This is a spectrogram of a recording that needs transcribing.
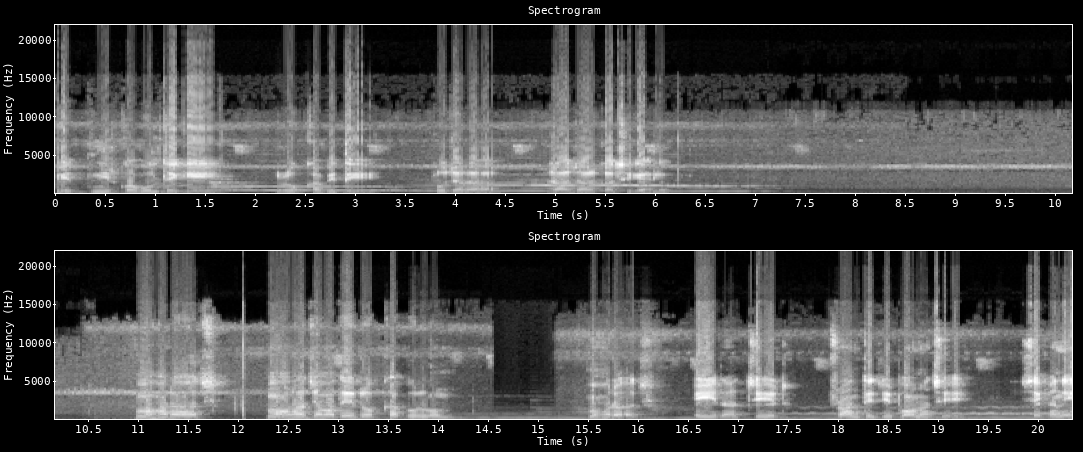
পেতনির কবল থেকে রক্ষা পেতে প্রজারা রাজার কাছে গেল। মহারাজ মহারাজ আমাদের রক্ষা করুন। মহারাজ, এই রাজ্যের প্রান্তে যে বন আছে, সেখানে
